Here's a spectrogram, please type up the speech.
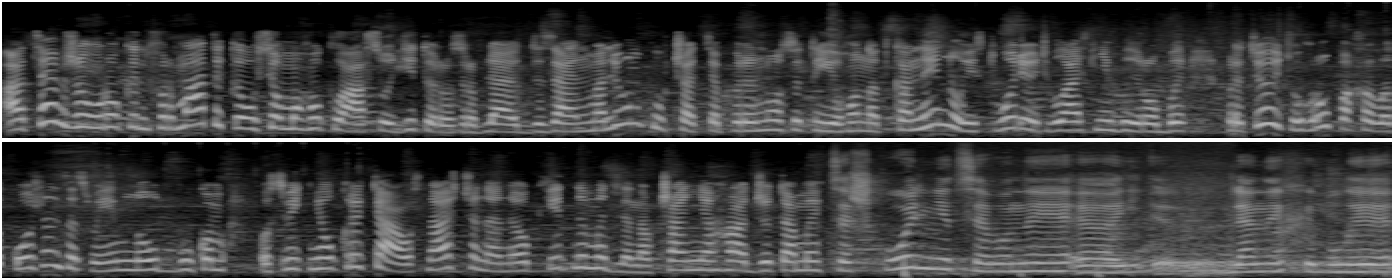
А це вже урок інформатики у сьомого класу. Діти розробляють дизайн малюнку, вчаться переносити його на тканину і створюють власні вироби. Працюють у групах, але кожен за своїм ноутбуком. Освітнє укриття оснащене необхідними для навчання гаджетами. Це школьні, це вони е, е, для них були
